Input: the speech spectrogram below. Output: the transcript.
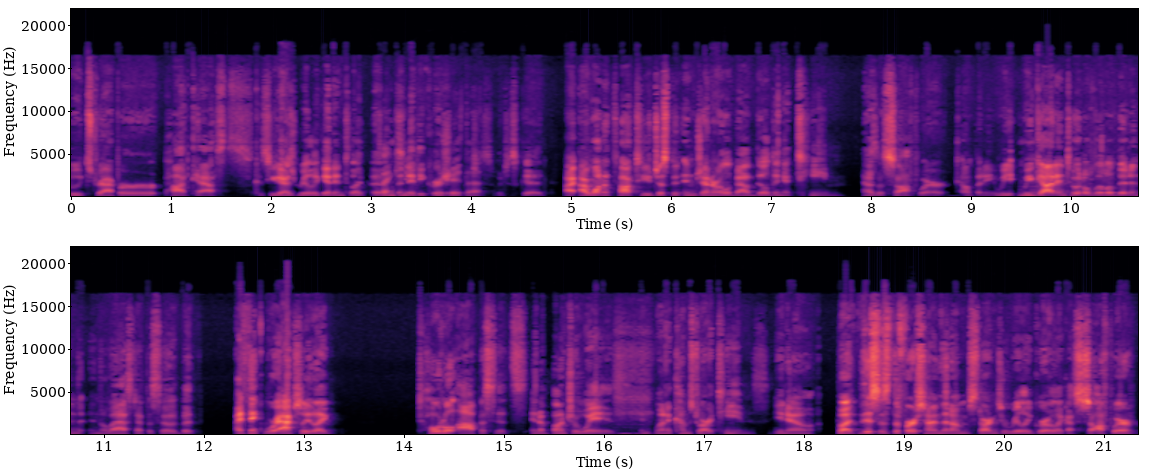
bootstrapper podcasts because you guys really get into like the, the nitty gritty, which, is, which is good. I, I want to talk to you just in general about building a team as a software company. We mm-hmm. we got into it a little bit in in the last episode, but I think we're actually like total opposites in a bunch of ways in, when it comes to our teams, you know. But this is the first time that I'm starting to really grow like a software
